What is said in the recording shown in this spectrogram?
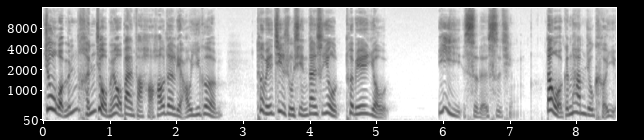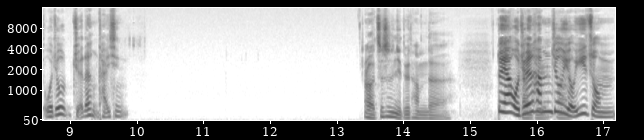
就我们很久没有办法好好的聊一个特别技术性，但是又特别有意思的事情。但我跟他们就可以，我就觉得很开心。”哦，这是你对他们的，对啊，我觉得他们就有一种，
